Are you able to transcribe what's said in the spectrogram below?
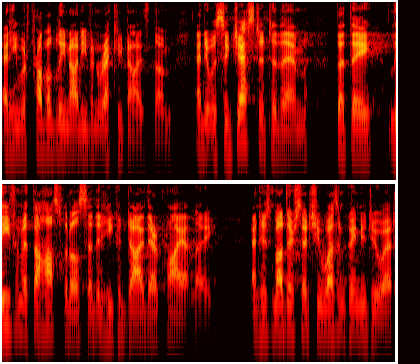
and he would probably not even recognize them. And it was suggested to them that they leave him at the hospital so that he could die there quietly. And his mother said she wasn't going to do it,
